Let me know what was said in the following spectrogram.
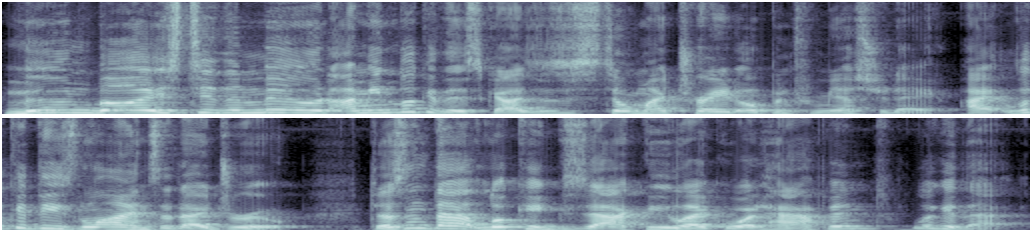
moon boys to the moon. I mean, look at this, guys. This is still my trade open from yesterday. I, look at these lines that I drew. Doesn't that look exactly like what happened? Look at that.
